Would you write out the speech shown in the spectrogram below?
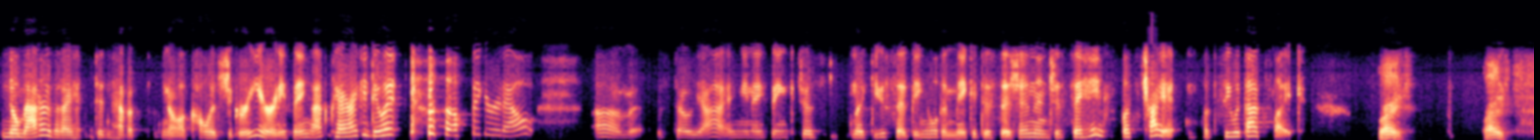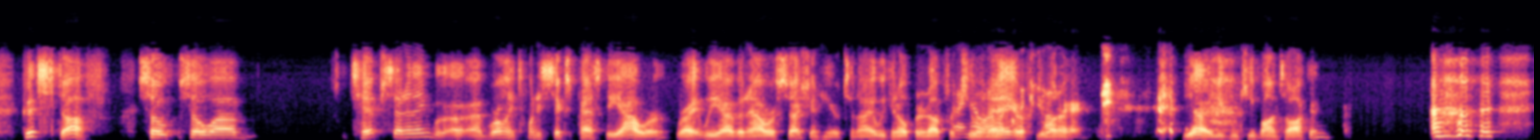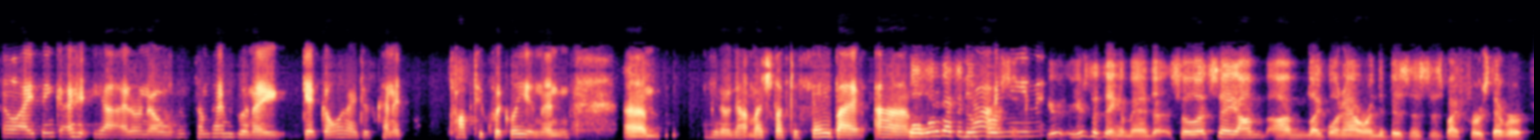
no matter that I didn't have a you know a college degree or anything, I don't care. I can do it. I'll figure it out. Um, so yeah, I mean, I think just like you said, being able to make a decision and just say, hey, let's try it. Let's see what that's like. Right, right. Good stuff. So, so um, tips, anything? We're, uh, we're only 26 past the hour, right? We have an hour session here tonight. We can open it up for Q and a or if you want to, yeah, you can keep on talking. no, I think I yeah, I don't know. Sometimes when I get going, I just kind of talk too quickly, and then um, you know, not much left to say. But um, Well, what about the new yeah, I person? mean- Here, here's the thing, Amanda. So let's say I'm I'm like one hour in the business. This is my first ever,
